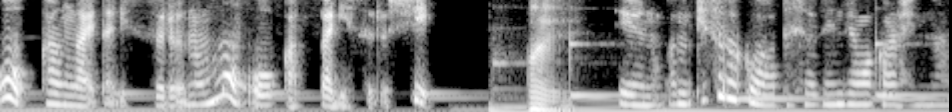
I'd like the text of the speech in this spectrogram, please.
を考えたりするのも多かったりするし、はい、っていうのかな哲学は私は全然分からへんな。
